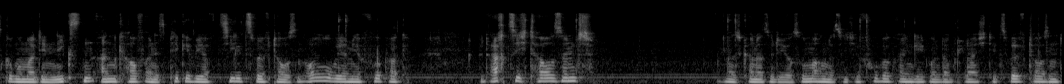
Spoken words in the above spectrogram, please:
Jetzt gucken wir mal den nächsten Ankauf eines PKW auf Ziel 12.000 Euro. Wir haben hier Fuhrpark mit 80.000. Also ich kann das natürlich auch so machen, dass ich hier Fuhrpark eingebe und dann gleich die 12.000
